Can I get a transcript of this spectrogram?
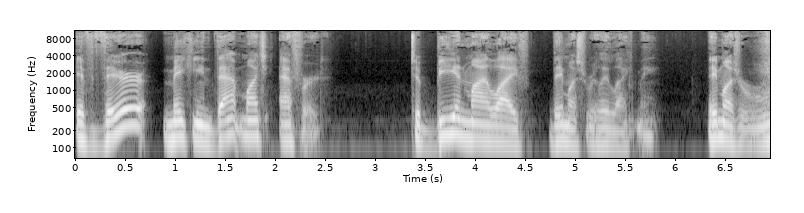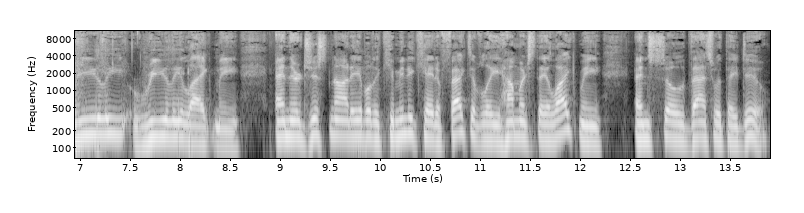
if they're making that much effort to be in my life, they must really like me. They must really, really like me. And they're just not able to communicate effectively how much they like me. And so that's what they do.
